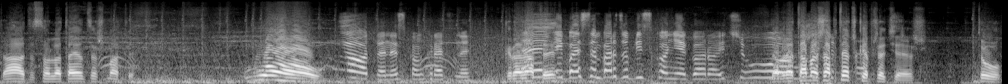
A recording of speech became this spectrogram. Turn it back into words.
Tak, to są latające szmaty. Wow! O, ten jest konkretny. Granaty. Ej, bo jestem bardzo blisko niego, Rojciu. Dobra, tam masz apteczkę przecież. Tu.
